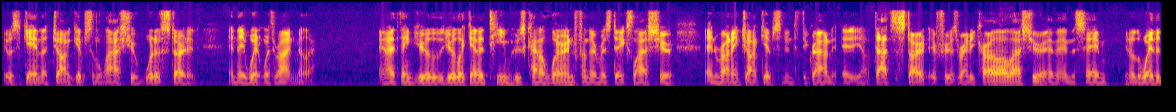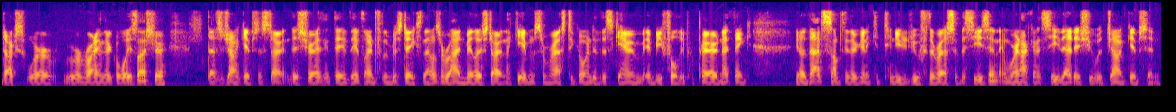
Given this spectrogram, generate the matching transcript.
It was a game that John Gibson last year would have started, and they went with Ryan Miller. And I think you're you're looking at a team who's kind of learned from their mistakes last year and running John Gibson into the ground. Eh, you know that's a start. If it was Randy Carlyle last year and in the same you know the way the Ducks were were running their goalies last year, that's a John Gibson start. And this year, I think they they've learned from the mistakes, and that was a Ryan Miller start, and that gave him some rest to go into this game and, and be fully prepared. And I think you know that's something they're going to continue to do for the rest of the season, and we're not going to see that issue with John Gibson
